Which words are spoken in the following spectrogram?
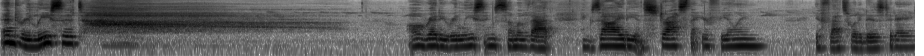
and release it. Already releasing some of that anxiety and stress that you're feeling, if that's what it is today.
